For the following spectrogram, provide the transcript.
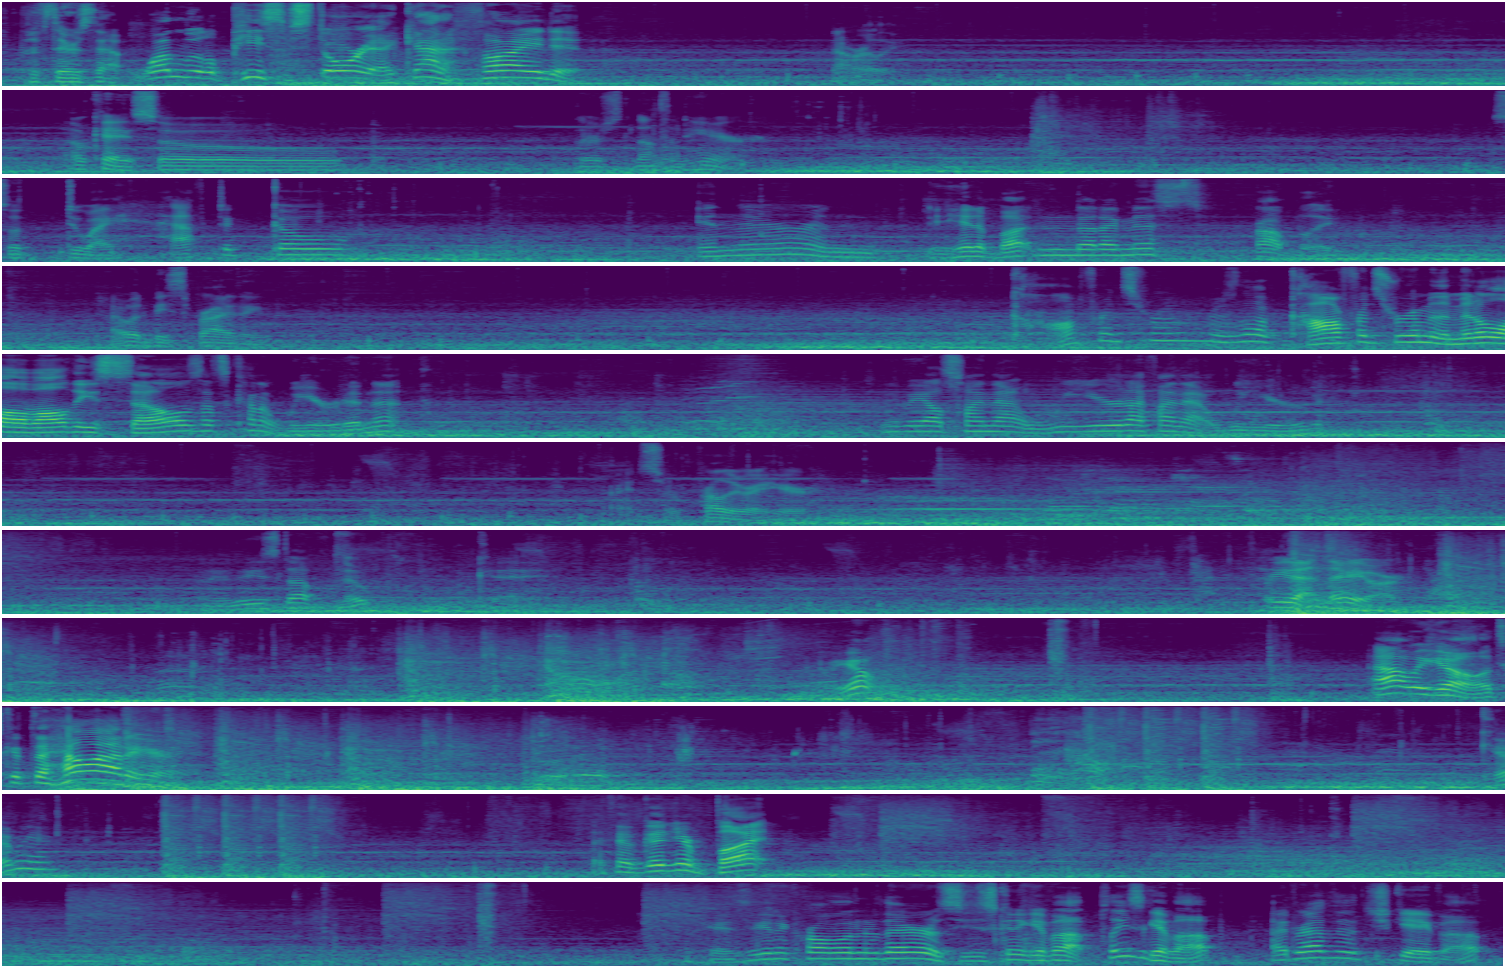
But if there's that one little piece of story, I gotta find it. Not really. Okay, so... There's nothing here. So do I have to go in there and hit a button that I missed? Probably. That would be surprising. Conference room? There's a little conference room in the middle of all these cells? That's kind of weird, isn't it? Does anybody else find that weird? I find that weird. Alright, so probably right here. Of these up? Nope. Okay. Where you at? There you are. There we go. Out we go. Let's get the hell out of here. Come here. I feel good in your butt. Is he gonna crawl under there or is he just gonna give up? Please give up. I'd rather that you gave up.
